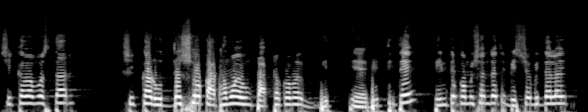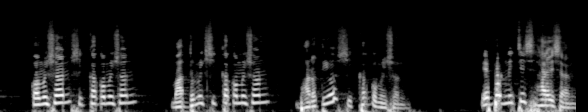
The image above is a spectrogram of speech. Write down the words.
শিক্ষা ব্যবস্থার শিক্ষার উদ্দেশ্য, কাঠামো এবং পাঠ্যক্রমের ভিত- ভিত্তিতে তিনটে কমিশন রয়েছে, বিশ্ববিদ্যালয় কমিশন, শিক্ষা কমিশন, মাধ্যমিক শিক্ষা কমিশন, ভারতীয় শিক্ষা কমিশন। এরপর নিচ্ছে সাজেশান।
